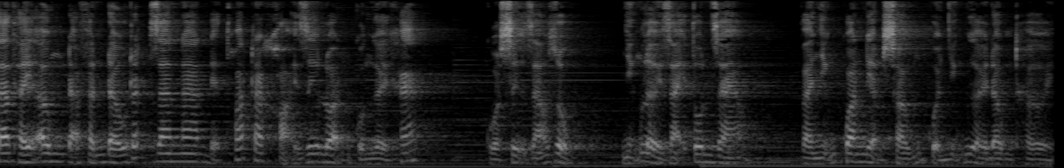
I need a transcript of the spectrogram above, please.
ta thấy ông đã phấn đấu rất gian nan để thoát ra khỏi dư luận của người khác, của sự giáo dục, những lời dạy tôn giáo và những quan niệm sống của những người đồng thời.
